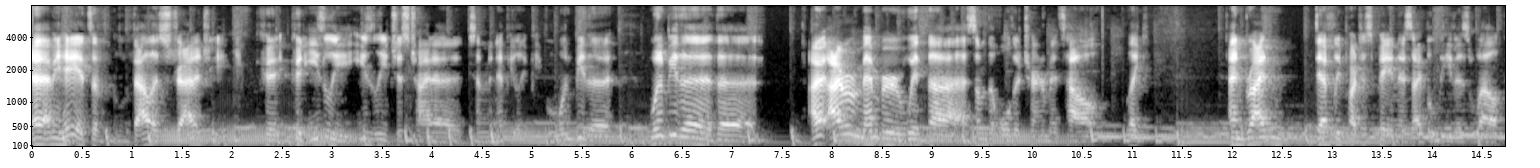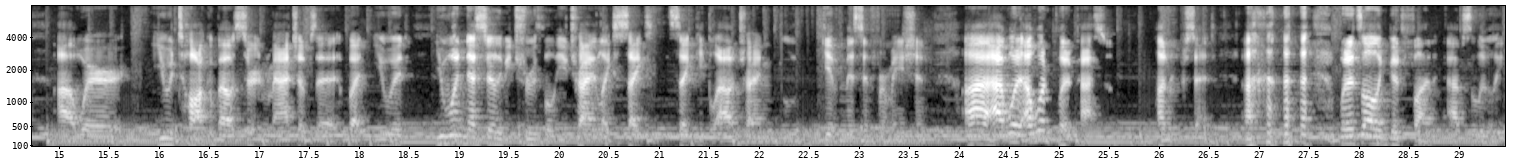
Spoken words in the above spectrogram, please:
I mean, hey, it's a valid strategy. You could could easily easily just try to, to manipulate people. Wouldn't be the wouldn't be the the. I, I remember with uh, some of the older tournaments how like, and Bryden definitely participated in this, I believe as well, uh, where you would talk about certain matchups, that, but you would you wouldn't necessarily be truthful. You try and like psych psych people out and try and give misinformation. Uh, I would I wouldn't put it past them, hundred percent. But it's all good fun, absolutely.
